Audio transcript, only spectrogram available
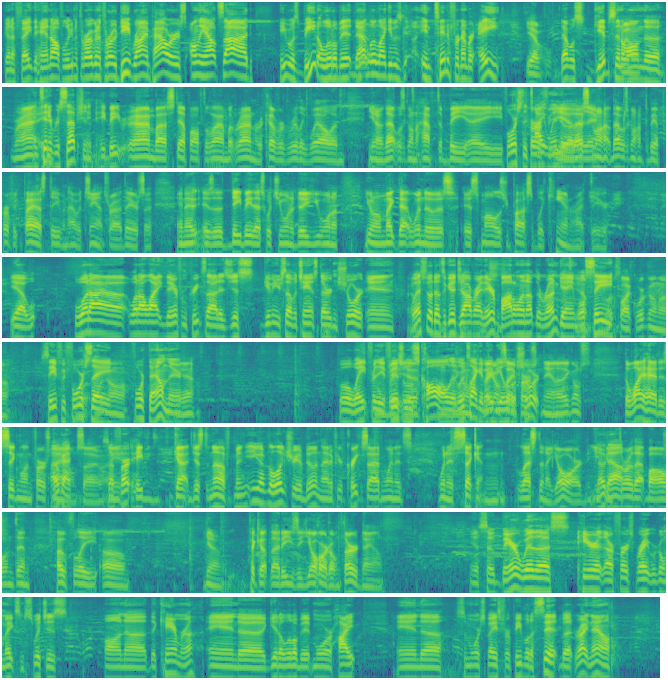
Going to fake the handoff, looking to throw, going to throw deep. Ryan Powers on the outside. He was beat a little bit. That Yeah. looked like it was intended for number eight. Yeah, That was Gibson Well, on the Ryan intended he- reception. He beat Ryan by a step off the line, but Ryan recovered really well, and you know that was going to have to be a Forced a tight window Yeah, that's. Gonna, that was going to have to be a perfect pass to even have a chance right there. So, and as a DB, that's what you want to do. You want to you want to make that window as as small as you possibly can right there. Yeah, what I uh, what I like there from Creekside is just giving yourself a chance third and short, and Westfield does a good job right there bottling up the run game. we'll see Looks like we're gonna. see if we force a gonna- fourth down there. Yeah. We'll wait for the Gonna be- officials' yeah. call. They're It looks gonna- like it may be a gonna little first- short. Yeah, they're going. to The white hat is signaling first Okay. down, so, So he, fir- he got just enough. I mean, you have the luxury of doing that if you're Creekside when it's when it's second and less than a yard. You No can doubt. throw that ball and then hopefully, um, you know, pick up that easy yard on third down. Yeah, so bear with us here at our first break. We're going to make some switches on uh, the camera and uh, get a little bit more height and uh, some more space for people to sit. But right now,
